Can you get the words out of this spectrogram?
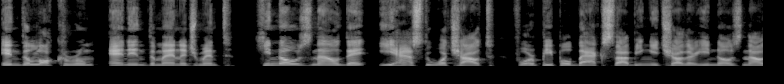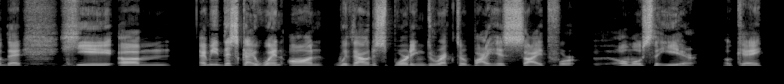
in the locker room and in the management. He knows now that he has to watch out for people backstabbing each other. He knows now that he um, I mean, this guy went on without a sporting director by his side for uh, almost a year. Okay.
